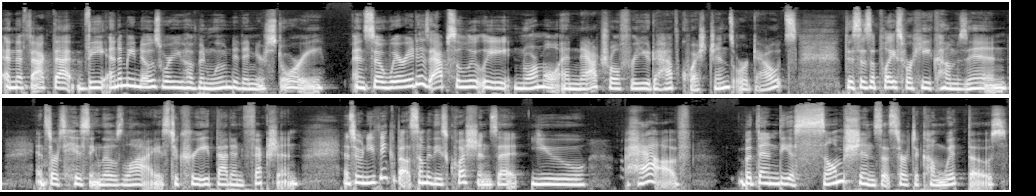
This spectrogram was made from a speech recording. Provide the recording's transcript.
and the fact that the enemy knows where you have been wounded in your story. And so, where it is absolutely normal and natural for you to have questions or doubts, this is a place where he comes in and starts hissing those lies to create that infection. And so, when you think about some of these questions that you have, but then the assumptions that start to come with those,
